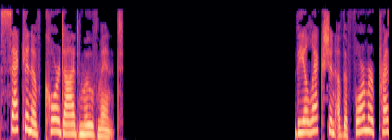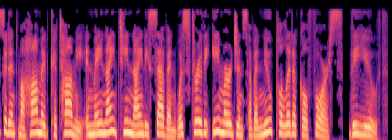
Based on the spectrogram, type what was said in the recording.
Second of Khordad movement The election of the former President Mohammad Khatami in May 1997 was through the emergence of a new political force, the youth.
